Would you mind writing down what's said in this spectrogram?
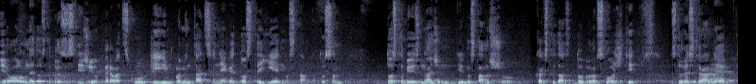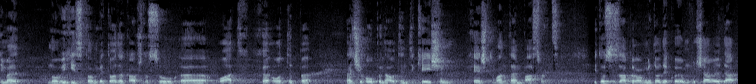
vjerovalo ili ne dosta brzo stiže u Hrvatsku i implementacija njega je dosta jednostavna. Tu sam dosta bio iznenađen jednostavnošću kako se to da dobro složiti. S druge strane ima novih isto metoda kao što su uh, OAuth, HOTP, znači Open Authentication Hashed One Time Passwords. I to su zapravo metode koje omogućavaju da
